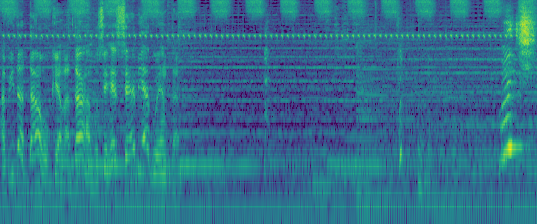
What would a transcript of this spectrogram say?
A vida dá o que ela dá, você recebe e aguenta. What?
